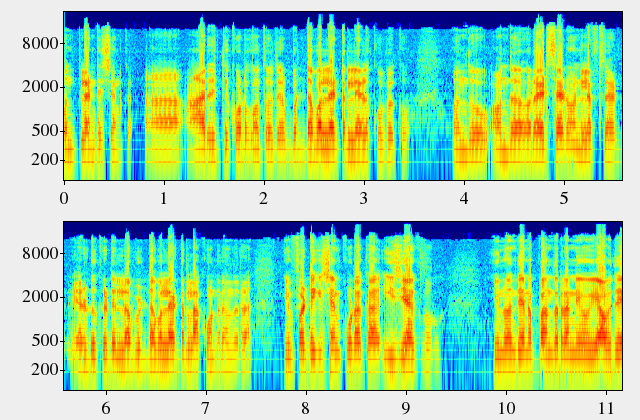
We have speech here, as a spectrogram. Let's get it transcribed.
ಒಂದು ಪ್ಲಾಂಟೇಶನ್ಗೆ ಆ ರೀತಿ ಕೊಡ್ಕೊಂತ ಹೋದ್ರೆ ಬಟ್ ಡಬಲ್ ಲೆಟ್ರಲ್ಲಿ ಹೇಳ್ಕೋಬೇಕು ಒಂದು ಒಂದು ರೈಟ್ ಸೈಡ್ ಒಂದು ಲೆಫ್ಟ್ ಸೈಡ್ ಎರಡು ಕಡೆ ಲಬ್ ಡಬಲ್ ಲೆಟ್ರಲ್ಲಿ ಹಾಕೊಂಡ್ರೆ ಅಂದ್ರೆ ನೀವು ಫರ್ಟಿಗೇಷನ್ ಕೊಡೋಕೆ ಈಸಿ ಆಗ್ತದೆ. ಇನ್ನೊಂದು ಏನಪ್ಪ ಅಂದ್ರೆ ನೀವು ಯಾವುದೇ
